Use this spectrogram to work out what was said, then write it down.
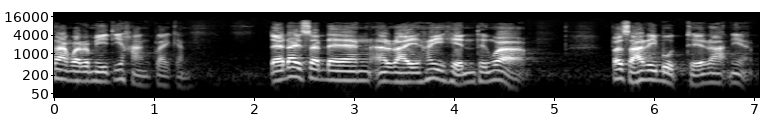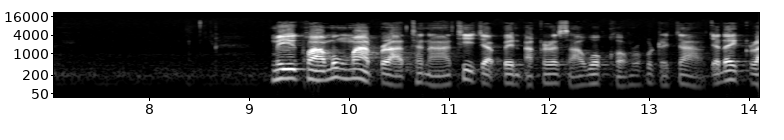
สร้างบารมีที่ห่างไกลกัน แต่ได้แสดงอะไรให้เห็นถึงว่าภาษาริบุตรเถระเนี่ย มีความมุ่งมา่ปรารถนาที่จะเป็นอัครสาวกของพระพุทธเจ้า จะได้กร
